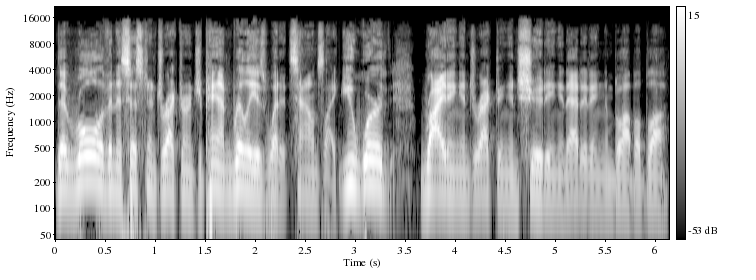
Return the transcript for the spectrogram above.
The role of an assistant director in Japan really is what it sounds like. You were writing and directing and shooting and editing and blah, blah, blah.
